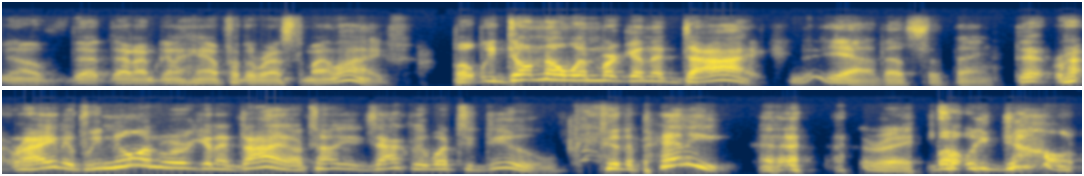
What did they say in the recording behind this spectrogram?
you know, that, that I'm going to have for the rest of my life. But we don't know when we're going to die. Yeah, that's the thing. That, right. If we knew when we were going to die, I'll tell you exactly what to do to the penny, Right. but we don't.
